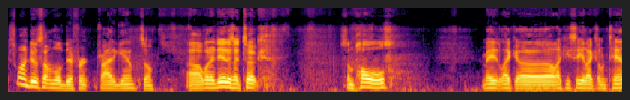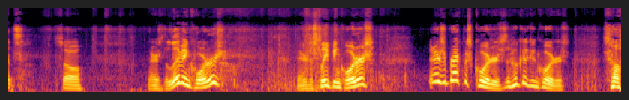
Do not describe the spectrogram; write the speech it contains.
just want to do something a little different, try it again. So, uh, what I did is I took some poles, made it like uh like you see like some tents. So there's the living quarters, there's the sleeping quarters, and there's the breakfast quarters, the cooking quarters. So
